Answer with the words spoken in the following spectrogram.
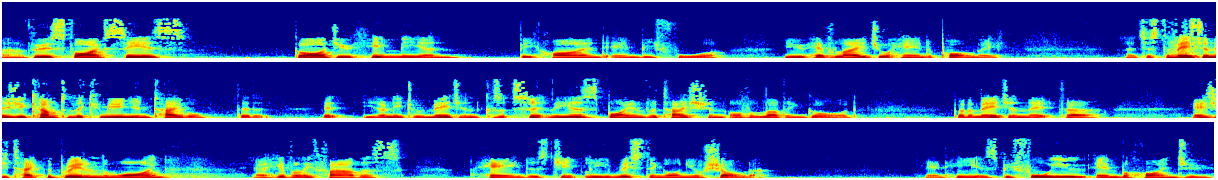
uh, verse 5 says, God, you hem me in behind and before. You have laid your hand upon me. Just imagine as you come to the communion table that it, it, you don't need to imagine because it certainly is by invitation of a loving God. But imagine that uh, as you take the bread and the wine, our Heavenly Father's hand is gently resting on your shoulder. And He is before you and behind you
